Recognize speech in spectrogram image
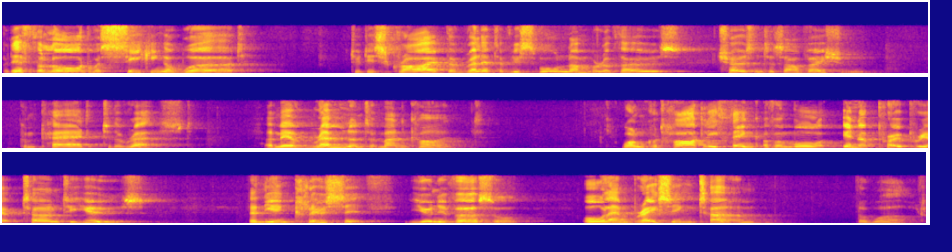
But if the Lord was seeking a word to describe the relatively small number of those chosen to salvation compared to the rest, a mere remnant of mankind, one could hardly think of a more inappropriate term to use than the inclusive, universal, all embracing term, the world.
